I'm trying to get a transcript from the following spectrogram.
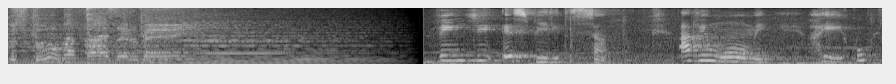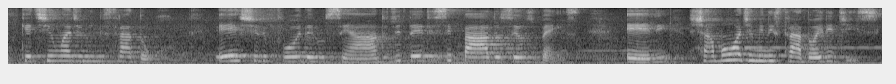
costuma fazer bem. Vinde Espírito Santo. Havia um homem rico que tinha um administrador. Este lhe foi denunciado de ter dissipado seus bens. Ele chamou o administrador e lhe disse:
